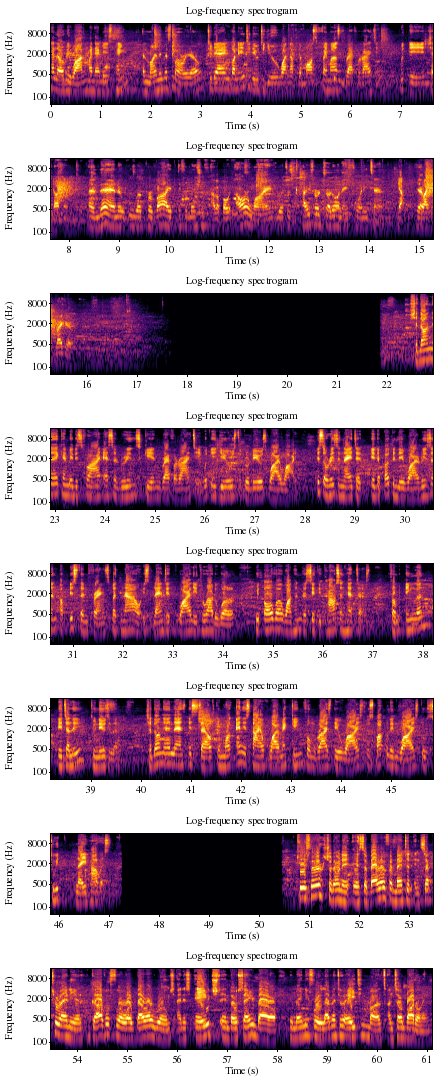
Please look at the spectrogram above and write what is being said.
Hello everyone, my name is Ping. And my name is Mario. Today I'm going to introduce to you one of the most famous red varieties, which is Chardonnay. And then we will provide information about our wine, which is Kaiser Chardonnay 2010. Yeah, Yeah, right. right here. Chardonnay can be described as a green-skinned red variety which is used to produce white wine. It originated in the Burgundy wine region of eastern France but now is planted widely throughout the world with over 160,000 hectares from England, Italy to New Zealand. Chardonnay lends itself to most any style of winemaking from dry still wines to sparkling wines to sweet late harvest. Kaiser Chardonnay is a barrel fermented in subterranean gravel floor barrel rooms and is aged in those same barrel, remaining for 11 to 18 months until bottling.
